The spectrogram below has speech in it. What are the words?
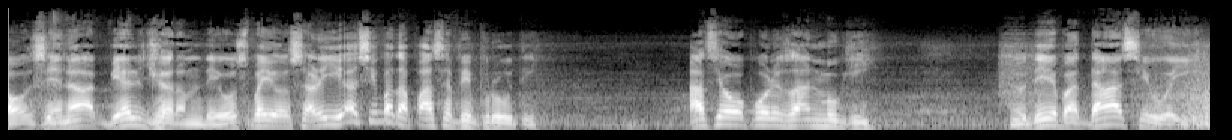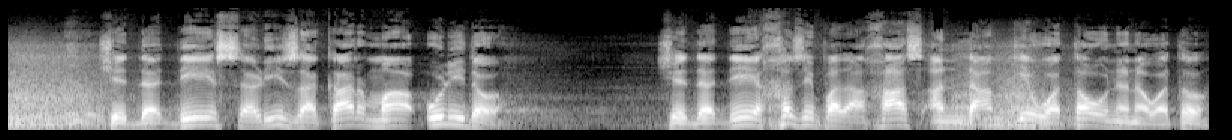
او زنا بیل جرم دی اوس به یو سړی اسې به د پاسه پی پروتی اسې او پورې ځان موږي نو دی به داسې وایي چې د دې سړی ذکر ما ولیدو چې د دې خزې په دا خاص اندام کې وته او نه نوته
